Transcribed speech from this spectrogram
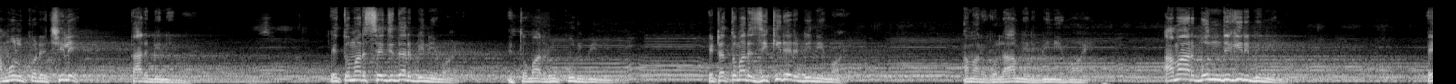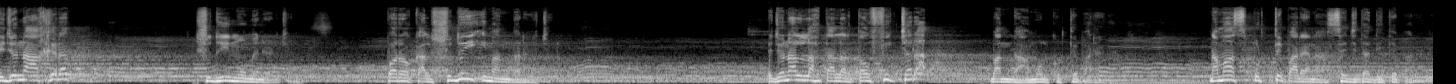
আমল করেছিলে, তার বিনিময়। এ তোমার সেজদার বিনিময়, এ তোমার রুকুর বিনিময়। এটা তোমার জিকিরের বিনিময়, আমার গোলামের বিনিময়, আমার বন্দিগির বিনিময়। এই জন্য আখেরাত শুধুই মোমেনের জন্য, পরকাল শুধুই ইমানদারের জন্য। এজন্য আল্লাহ তালার তৌফিক ছাড়া বান্দা আমল করতে পারে না। নামাজ পড়তে পারে না, সেজদা দিতে পারে না।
